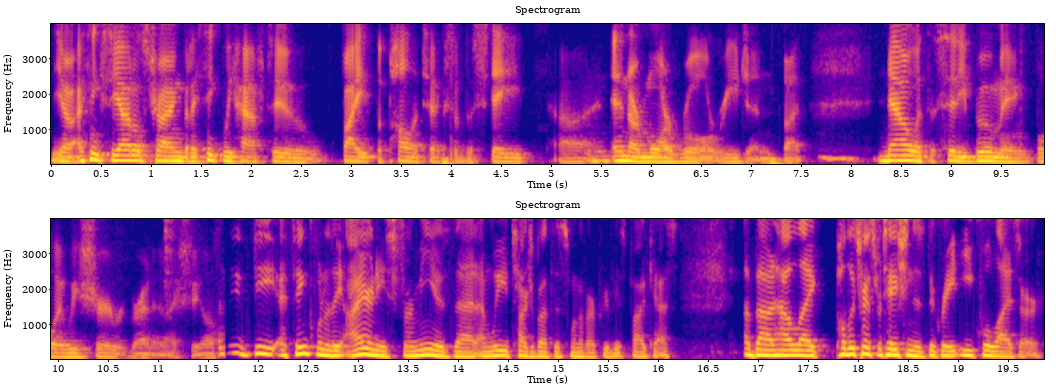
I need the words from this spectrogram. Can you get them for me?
you know, I think Seattle's trying, but I think we have to fight the politics of the state uh, mm-hmm. in our more rural region. But now with the city booming, boy, we sure regret it. I feel. The, the I think one of the ironies for me is that, and we talked about this in one of our previous podcasts about how like public transportation is the great equalizer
